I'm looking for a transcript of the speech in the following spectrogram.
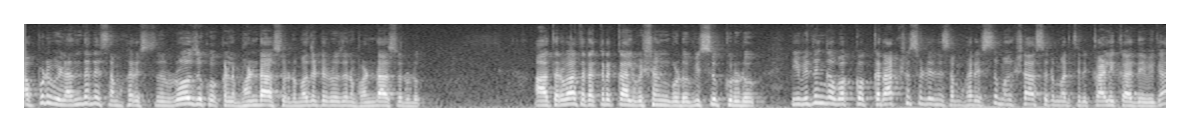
అప్పుడు వీళ్ళందరినీ సంహరిస్తున్నారు రోజుకొకళ్ళని భండాసురుడు మొదటి రోజున భండాసురుడు ఆ తర్వాత రకరకాల విషంగుడు విసుక్రుడు ఈ విధంగా ఒక్కొక్క రాక్షసుడిని సంహరిస్తూ మహిషాసుర మర్చిని కాళికాదేవిగా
